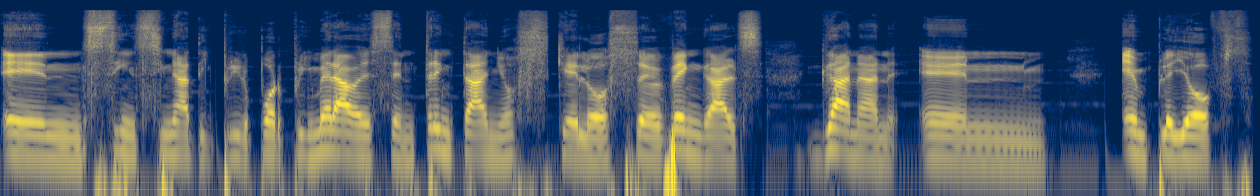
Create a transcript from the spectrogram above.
en Cincinnati por primera vez en 30 años que los eh, Bengals ganan en, en playoffs.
